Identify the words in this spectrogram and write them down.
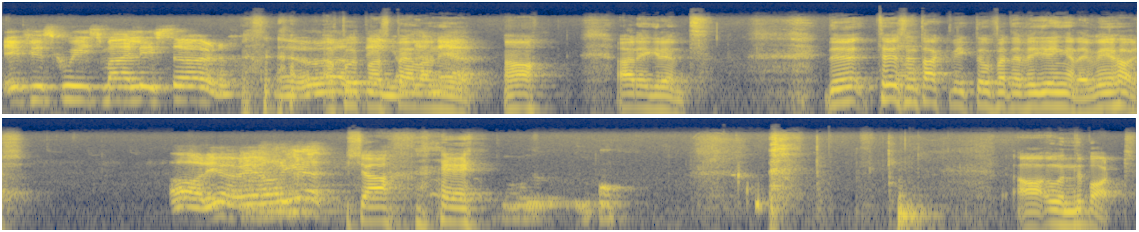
If you squeeze my lizard. Jag put my Allting jag spell kan on you. Ja. ja, det är grymt. Du, tusen tack Viktor för att jag fick ringa dig. Vi hörs. Ja, det gör vi. Ha det gött! Tja, hej. Ja, underbart.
